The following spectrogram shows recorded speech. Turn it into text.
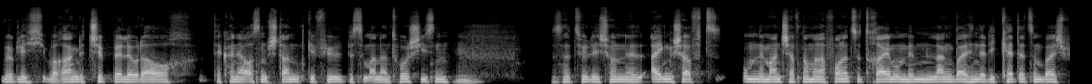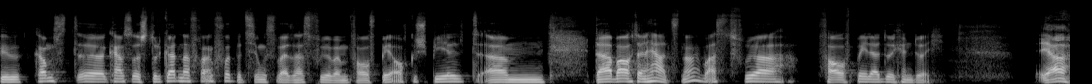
wirklich überragende Chipbälle oder auch, der kann ja aus dem Stand gefühlt bis zum anderen Tor schießen. Mhm. Das ist natürlich schon eine Eigenschaft, um eine Mannschaft nochmal nach vorne zu treiben und mit einem langen Ball hinter die Kette zum Beispiel. Kommst, äh, kamst du aus Stuttgart nach Frankfurt, beziehungsweise hast früher beim VfB auch gespielt. Ähm, da war auch dein Herz, ne? Warst früher VfBler durch und durch. Ja,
